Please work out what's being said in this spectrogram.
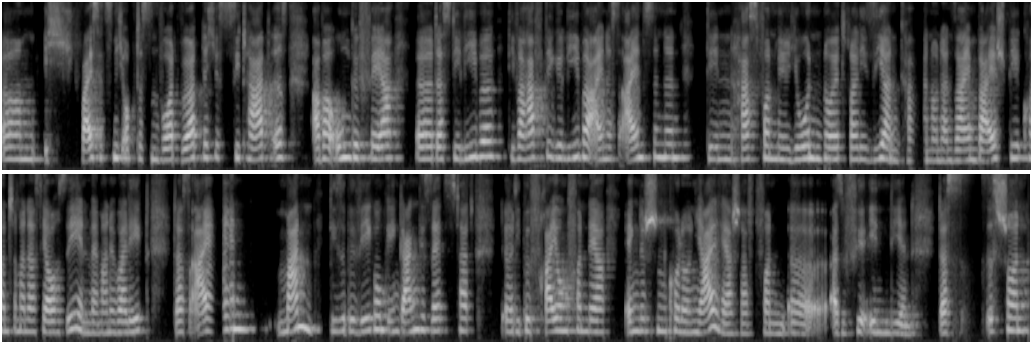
Ähm, ich weiß jetzt nicht, ob das ein wortwörtliches Zitat ist, aber ungefähr, äh, dass die Liebe, die wahrhaftige Liebe eines Einzelnen den Hass von Millionen neutralisieren kann. Und an seinem Beispiel konnte man das ja auch sehen, wenn man überlegt, dass ein Mann diese Bewegung in Gang gesetzt hat, äh, die Befreiung von der englischen Kolonialherrschaft von, äh, also für Indien. Das ist schon,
